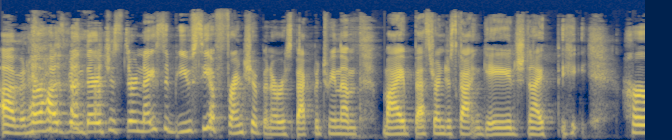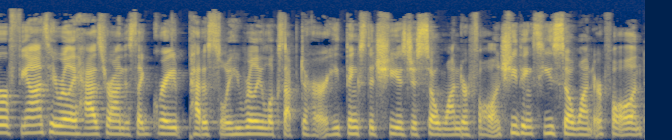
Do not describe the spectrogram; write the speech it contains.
um, and her husband, they're just, they're nice. To, you see a friendship and a respect between them. My best friend just got engaged, and I, he, her fiance really has her on this like great pedestal. He really looks up to her. He thinks that she is just so wonderful and she thinks he's so wonderful. And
